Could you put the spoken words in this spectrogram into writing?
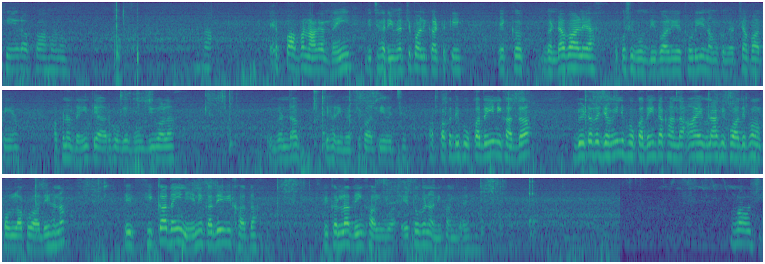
ਫੇਰ ਆਪਾਂ ਹੁਣ ਇਹ ਆਪਾਂ ਬਣਾ ਲਿਆ ਦਹੀਂ ਵਿੱਚ ਹਰੀ ਮਿਰਚ ਪਾਲੀ ਕੱਟ ਕੇ, ਇੱਕ ਗੰਡਾ ਪਾ ਲਿਆ ਤੇ ਕੁਛ ਬੂੰਦੀ ਪਾ ਲਈ ਥੋੜੀ ਜਿਹੀ ਨਮਕ ਮਿਰਚਾਂ ਪਾਤੀਆਂ ਆਪਣਾ ਦਹੀਂ ਤਿਆਰ ਹੋ ਗਿਆ ਬੂੰਦੀ ਵਾਲਾ। ਗੰਡਾ ਤੇ ਹਰੀ ਮਿਰਚ ਪਾਤੀ ਵਿੱਚ। ਆਪਾਂ ਕਦੇ ਫੋਕਾ ਦਹੀਂ ਨਹੀਂ ਖਾਦਾ ਬੇਟਾ ਤਾਂ ਜਮੀ ਨਹੀਂ ਫੋਕਾ ਦਹੀਂ ਤਾਂ ਖਾਂਦਾ। ਆਏ ਬਣਾ ਕੇ ਖਵਾ ਦੇ, ਭਾਵੇਂ ਕੌਲਾ ਖਵਾ ਦੇ, ਹਨਾ? ਤੇ ਫਿੱਕਾ ਦਹੀਂ ਨਹੀਂ, ਇਹਨੇ ਕਦੇ ਵੀ ਖਾਦਾ ਇਹ ਇਕੱਲਾ ਦਹੀਂ ਖਾ ਲੂਗਾ। ਇਹ ਤੋਂ ਬਿਨਾ ਨਹੀਂ ਖਾਂਦਾ ਇਹ। ਲਓ ਜੀ।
